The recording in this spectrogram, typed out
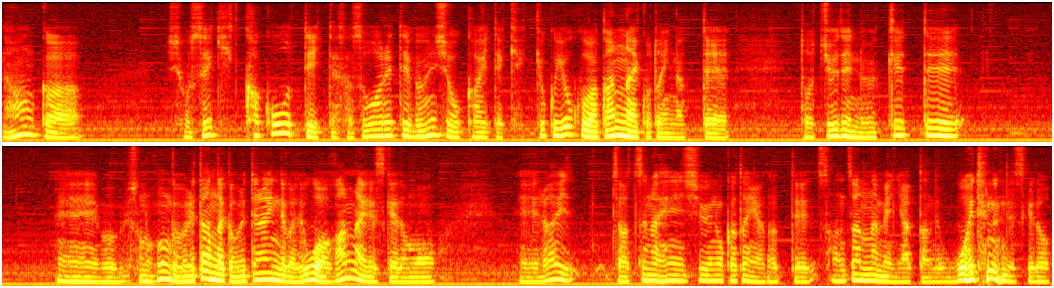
なんか書籍書こうって言って誘われて文章を書いて結局よく分かんないことになって途中で抜けて、えー、その本が売れたんだか売れてないんだかよく分かんないですけどもえらい雑な編集の方にあたって散々な目にあったんで覚えてるんですけど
